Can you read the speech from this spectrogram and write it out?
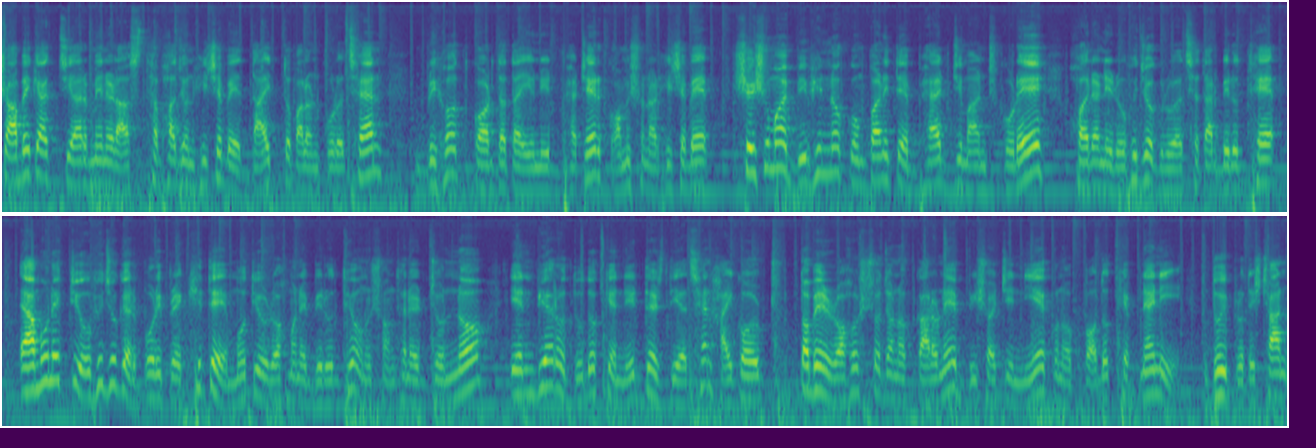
সাবেক এক চেয়ারম্যানের আস্থাভাজন হিসেবে দায়িত্ব পালন করেছেন বৃহৎ করদাতা ইউনিট ভ্যাটের কমিশনার হিসেবে সেই সময় বিভিন্ন কোম্পানিতে ভ্যাট ডিমান্ড করে হয়রানির অভিযোগ রয়েছে তার বিরুদ্ধে। এমন একটি অভিযোগের পরিপ্রেক্ষিতে মতিউর রহমানের বিরুদ্ধে অনুসন্ধানের জন্য এনবিআর ও দুদককে নির্দেশ দিয়েছেন হাইকোর্ট। তবে রহস্যজনক কারণে বিষয়টি নিয়ে কোনো পদক্ষেপ নেয়নি দুই প্রতিষ্ঠান।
